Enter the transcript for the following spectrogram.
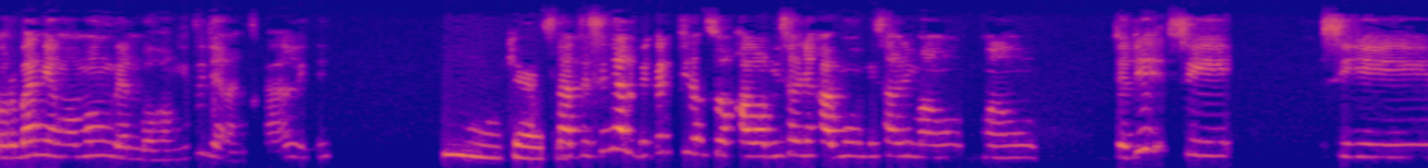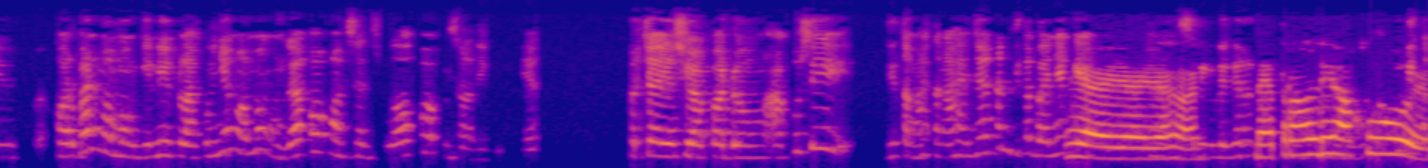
korban yang ngomong dan bohong itu jarang sekali. Hmm, okay, okay. Statistiknya lebih kecil. So kalau misalnya kamu misalnya mau mau jadi si si korban ngomong gini, pelakunya ngomong enggak kok konsensual kok misalnya gitu ya. Percaya siapa dong? Aku sih di tengah-tengah aja kan kita banyak yeah, ya yeah, yeah. sering dengar netral deh aku. Ya.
